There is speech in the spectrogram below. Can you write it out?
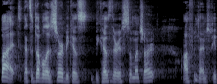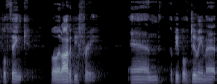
but that's a double edged sword because because there is so much art. Oftentimes, people think, well, it ought to be free, and the people doing that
